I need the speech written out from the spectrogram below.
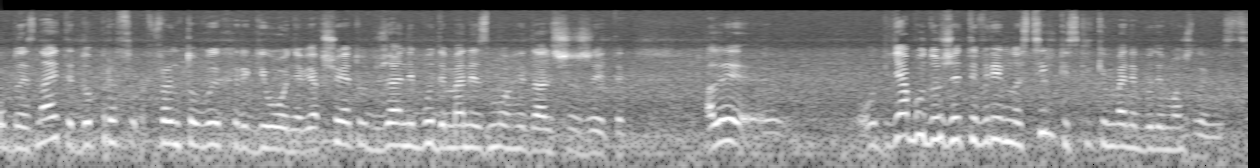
область, знаєте, до прифронтових регіонів, якщо я тут вже не буде, в мене змоги далі жити. Але е, от я буду жити в рівно стільки, скільки в мене буде можливості.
